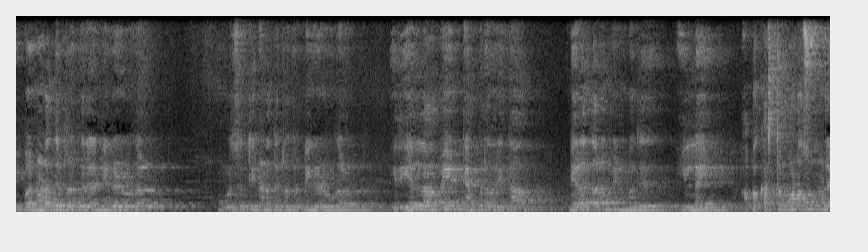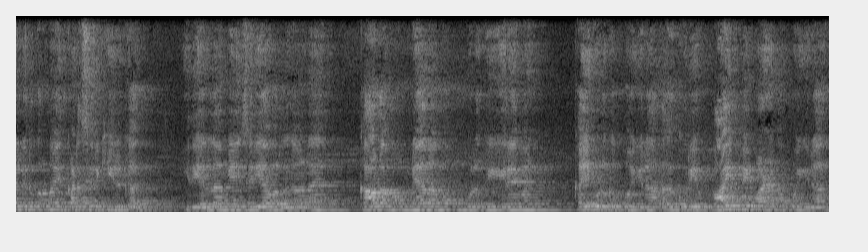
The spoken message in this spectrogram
இப்போ நடந்துட்டு இருக்கிற நிகழ்வுகள் உங்களை சுற்றி நடந்துட்டு இருக்கிற நிகழ்வுகள் இது எல்லாமே டெம்பரவரி தான். நிரந்தரம் என்பது இல்லை. அப்போ கஷ்டமான சூழ்நிலையில் இருக்கிறோன்னா இது கடைசி வரைக்கும் இருக்காது. இது எல்லாமே சரியாகிறதுக்கான காலமும் நேரமும் உங்களுக்கு இறைவன் கை கொடுக்க போகிறார். அதுக்குரிய வாய்ப்பை வழங்கப் போகிறார்.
